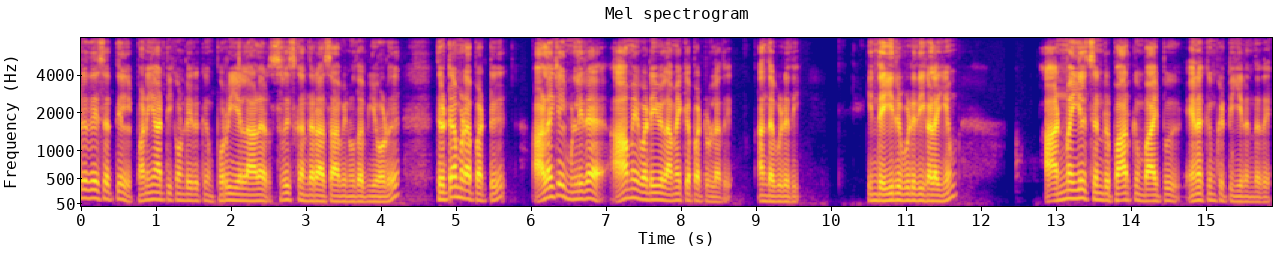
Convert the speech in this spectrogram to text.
பிரதேசத்தில் பணியாற்றி கொண்டிருக்கும் பொறியியலாளர் ஸ்ரீஸ்கந்தராசாவின் உதவியோடு திட்டமிடப்பட்டு அழகில் மிளிர ஆமை வடிவில் அமைக்கப்பட்டுள்ளது அந்த விடுதி. இந்த இரு விடுதிகளையும் அண்மையில் சென்று பார்க்கும் வாய்ப்பு எனக்கும் கிட்டியிருந்தது.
